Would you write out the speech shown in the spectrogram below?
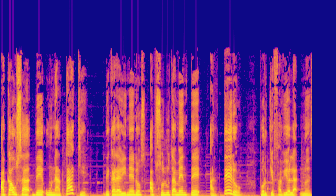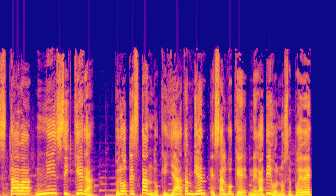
a causa de un ataque de carabineros absolutamente artero, porque Fabiola no estaba ni siquiera protestando, que ya también es algo que negativo, no se puede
